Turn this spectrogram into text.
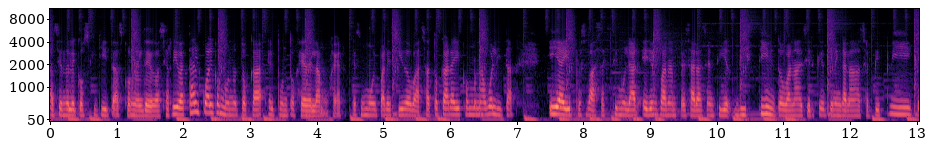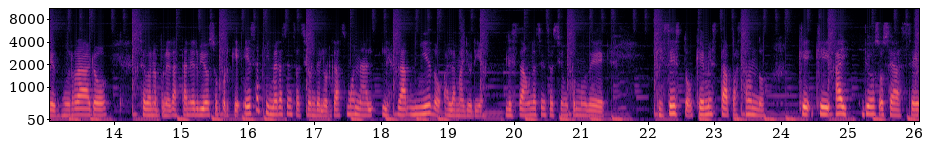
haciéndole cosquillitas con el dedo hacia arriba, tal cual como uno toca el punto G de la mujer. Es muy parecido, vas a tocar ahí como una bolita y ahí pues vas a estimular, ellos van a empezar a sentir distinto, van a decir que tienen ganas de hacer pipí, que es muy raro, se van a poner hasta nervioso porque esa primera sensación del orgasmo anal les da miedo a la mayoría, les da una sensación como de, ¿qué es esto? ¿Qué me está pasando? Que, que ay, Dios, o sea, se,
